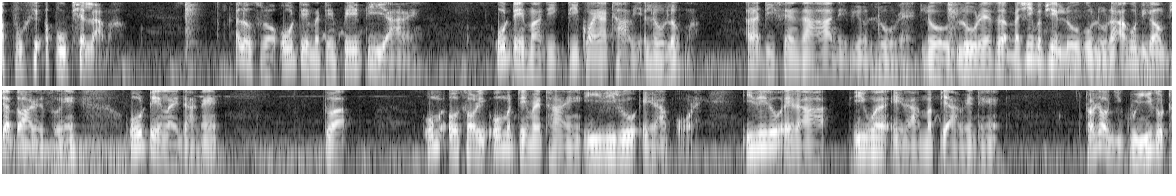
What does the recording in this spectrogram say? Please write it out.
အပူအပူဖြစ်လာမှာအဲ့လိုဆိုတော့အိုးတင်မတင်ပေးတိရတယ်အိုးတင်မှဒီဒီကွာရထပြီးအလုံးလုံးမှာအဲ့ဒါဒီစင်ဆာကနေပြီးတော့လိုတယ်လိုလိုတယ်ဆိုတော့မရှိမဖြစ်လိုကိုလိုတာအခုဒီကောင်ပြတ်သွားတယ်ဆိုရင်အိုးတင်လိုက်တာ ਨੇ သူကအိုးအိုး sorry အိုးမတင်မဲ့ထားရင် E0 error ပေါ်တယ် E0 error က E1 error မပြဘဲနဲ့ တောက်ချောက်ကြီးဂူကြီးဆိုထ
